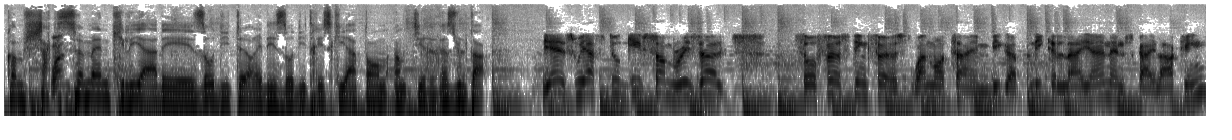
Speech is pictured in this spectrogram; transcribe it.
comme chaque semaine qu'il y a des auditeurs et des auditrices qui attendent un petit résultat. Yes, we have to give some results. So first thing first, one more time, big up Little Lion and Skylarking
